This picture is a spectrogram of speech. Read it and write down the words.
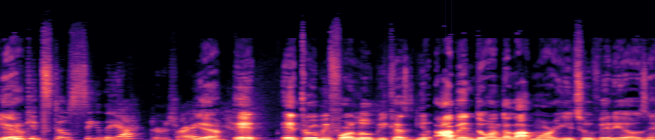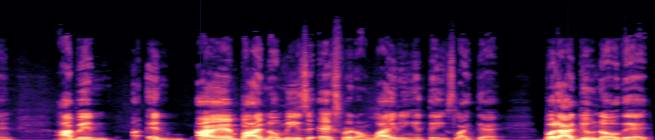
Yeah. you can still see the actors, right? Yeah, it it threw me for a loop because you know I've been doing a lot more YouTube videos and I've been and I am by no means an expert on lighting and things like that, but I do know that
